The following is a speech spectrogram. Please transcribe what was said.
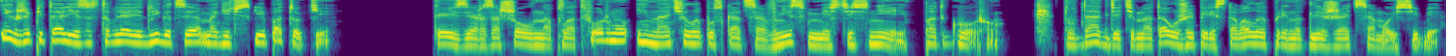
Их же питали и заставляли двигаться магические потоки. Кейзер зашел на платформу и начал опускаться вниз вместе с ней, под гору. Туда, где темнота уже переставала принадлежать самой себе.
